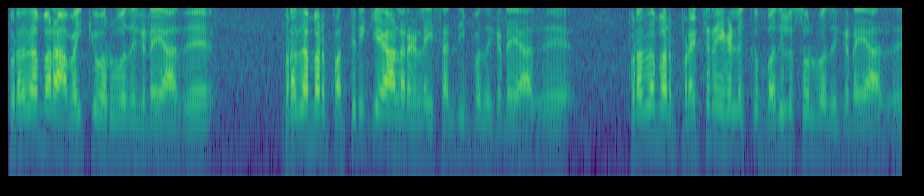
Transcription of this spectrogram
பிரதமர் அவைக்கு வருவது கிடையாது. பிரதமர் பத்திரிகையாளர்களை சந்திப்பது கிடையாது. பிரதமர் பிரச்சனைகளுக்கு பதில் சொல்வது கிடையாது.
